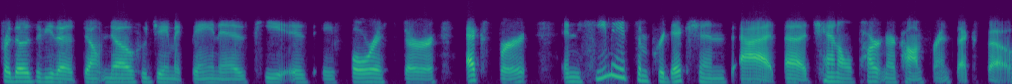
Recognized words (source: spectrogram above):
For those of you that don't know who Jay McBain is, he is a Forrester expert, and he made some predictions at a Channel Partner Conference Expo.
